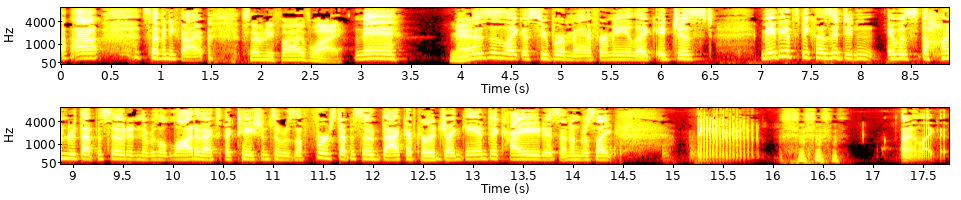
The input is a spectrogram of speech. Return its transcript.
75. 75. Why? Meh. Man, This is like a super meh for me. Like it just maybe it's because it didn't it was the hundredth episode and there was a lot of expectations. It was the first episode back after a gigantic hiatus, and I'm just like I didn't like it.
